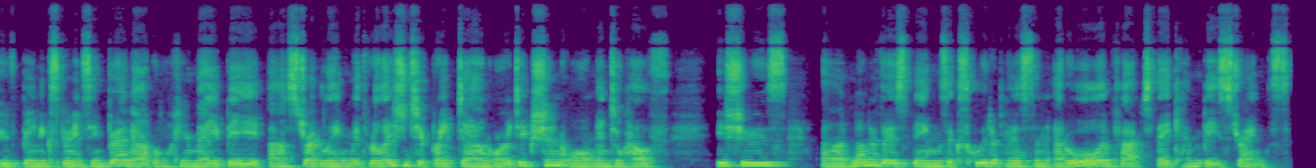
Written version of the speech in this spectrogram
who've been experiencing burnout or who may be uh, struggling with relationship breakdown or addiction or mental health issues. Uh, none of those things exclude a person at all. In fact, they can be strengths.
